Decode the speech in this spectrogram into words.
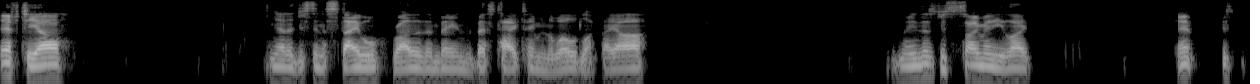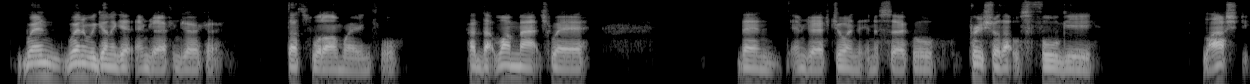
FTR, you know, they're just in a stable rather than being the best tag team in the world like they are. I mean, there's just so many like, when when are we going to get MJF and Jericho? That's what I'm waiting for. Had that one match where then MJF joined the inner circle pretty sure that was full gear last year.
